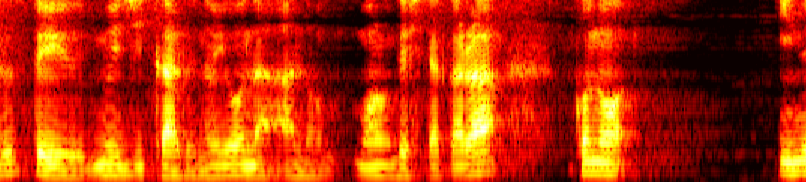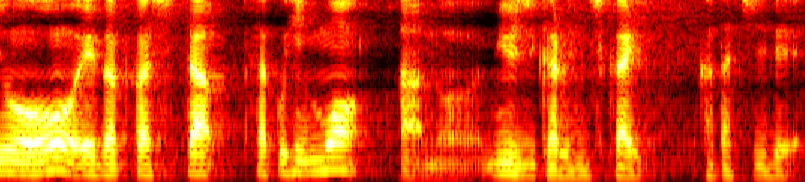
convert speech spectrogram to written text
るというミュージカルのようなあのものでしたからこの 犬王を映画化した作品もあのミュージカルに近い形で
